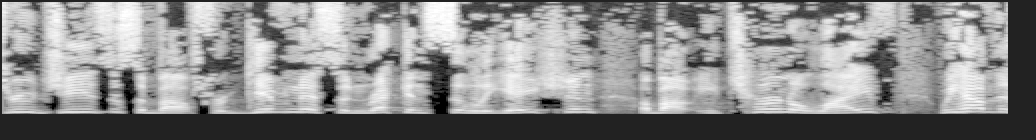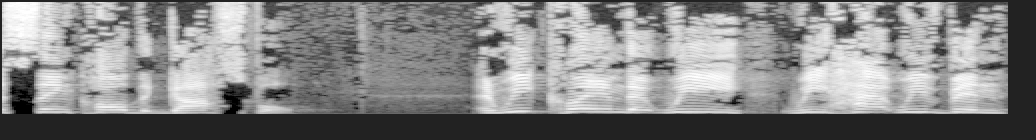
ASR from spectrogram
through Jesus, about forgiveness and reconciliation, about eternal life. We have this thing called the gospel. And we claim that we, we have, we've been,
